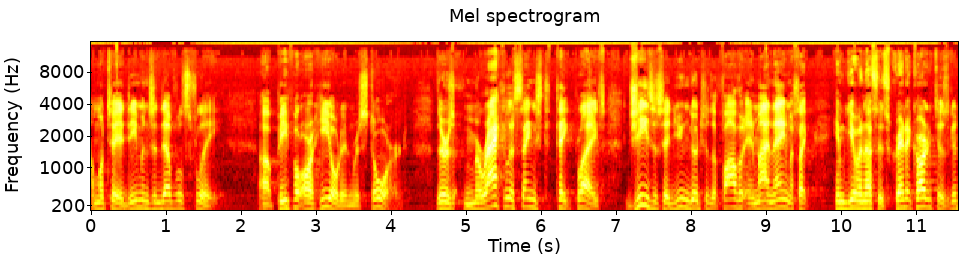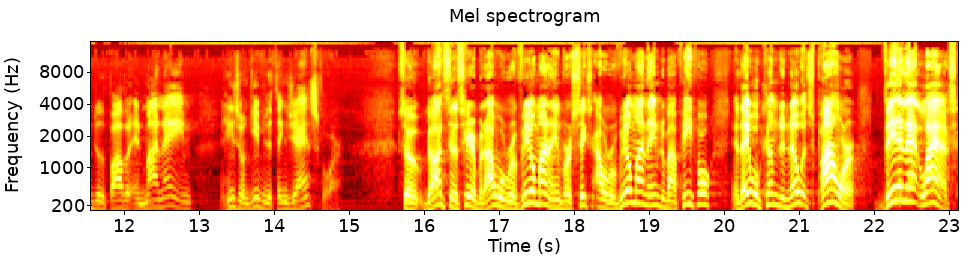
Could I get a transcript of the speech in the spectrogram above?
I'm going to tell you, demons and devils flee. Uh, people are healed and restored. There's miraculous things to take place. Jesus said, You can go to the Father in my name. It's like Him giving us His credit card. He says, Go to the Father in my name, and He's going to give you the things you ask for. So God says here, But I will reveal my name, verse 6 I will reveal my name to my people, and they will come to know its power. Then at last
